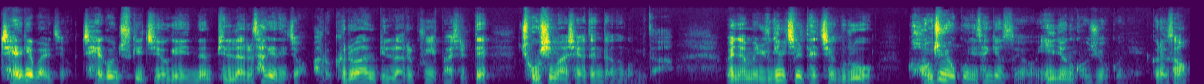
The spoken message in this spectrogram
재개발 지역, 재건축의 지역에 있는 빌라를 사게 되죠. 바로 그러한 빌라를 구입하실 때 조심하셔야 된다는 겁니다. 왜냐하면 6.17 대책으로 거주 요건이 생겼어요. 2년 거주 요건이. 그래서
